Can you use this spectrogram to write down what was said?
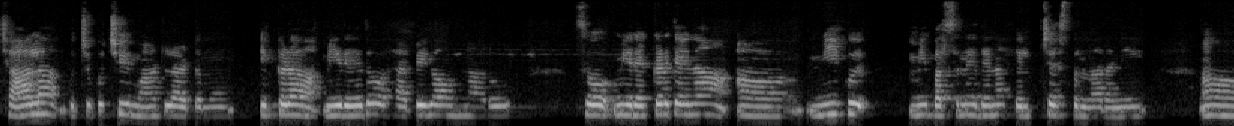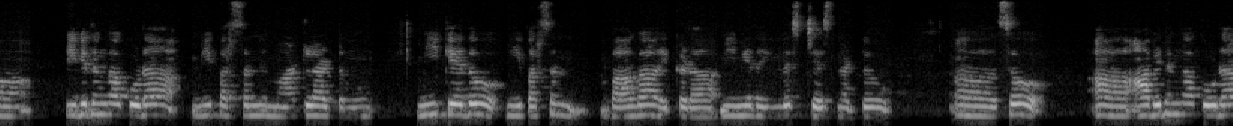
చాలా గుచ్చిగుచ్చి మాట్లాడటము ఇక్కడ మీరేదో హ్యాపీగా ఉన్నారు. సో మీరు ఎక్కడికైనా మీకు మీ పర్సన్ ఏదైనా హెల్ప్ చేస్తున్నారని ఈ విధంగా కూడా మీ పర్సన్ని మాట్లాడటము మీకేదో మీ పర్సన్ బాగా ఇక్కడ మీ మీద ఇన్వెస్ట్ చేసినట్టు సో ఆ విధంగా కూడా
